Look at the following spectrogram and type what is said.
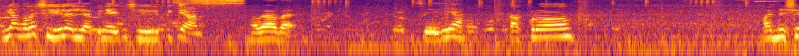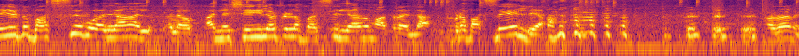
ഇനി അങ്ങനെ ശീലമല്ല പിന്നെ ഏറ്റവും ശീലിപ്പിക്കുകയാണ്. അതെ അതെ. ശരിയാ. തക്കടോ അന്നശ്ശേരിയിലോട്ട് ബസ് അല്ല അല്ല അന്നശ്ശേരിയിലോട്ടുള്ള ബസ് ഇല്ല എന്ന് മാത്രമല്ല ഇവിടെ ബസ്സേ ഇല്ല. അതാണ്.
